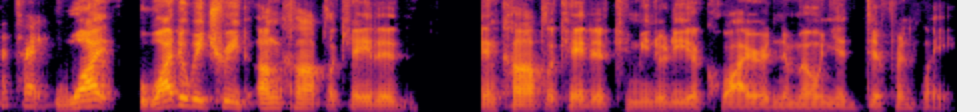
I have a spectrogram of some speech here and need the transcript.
That's right. Why why do we treat uncomplicated and complicated community acquired pneumonia differently?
